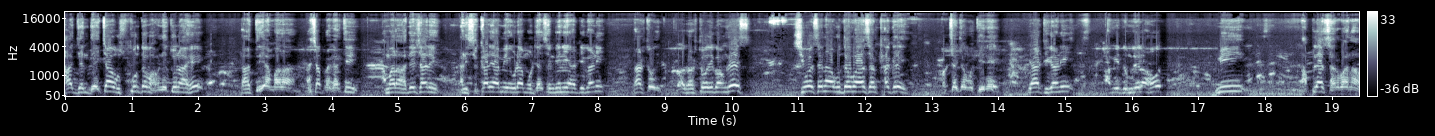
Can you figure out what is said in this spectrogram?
हा जनतेच्या उत्स्फूर्त भावनेतून आहे. रात्री आम्हाला अशा प्रकारचे आम्हाला आदेश आले आणि सकाळी आम्ही एवढ्या मोठ्या संख्येने या ठिकाणी राष्ट्रवादी राष्ट्रवादी काँग्रेस शिवसेना उद्धव बाळासाहेब ठाकरे पक्षाच्या वतीने या ठिकाणी आम्ही जमलेलो आहोत. मी आपल्या सर्वांना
